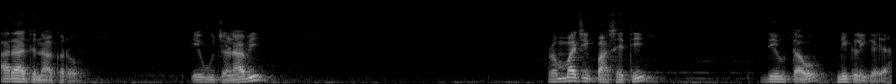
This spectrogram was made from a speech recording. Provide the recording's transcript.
આરાધના કરો. એવું જણાવી બ્રહ્માજી પાસેથી દેવતાઓ નીકળી ગયા.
